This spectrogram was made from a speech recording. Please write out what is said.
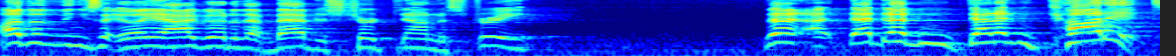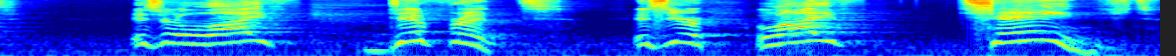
other than you say, oh, yeah, I go to that Baptist church down the street, that, uh, that, doesn't, that doesn't cut it. Is your life different? Is your life changed?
